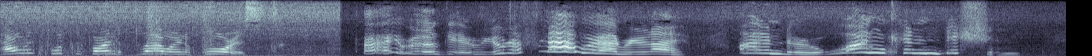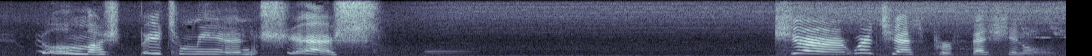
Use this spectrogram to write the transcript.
How am I supposed to find a flower in a forest? I will give you the flower of life under one condition. You must beat me in chess. Sure, we're chess professionals.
